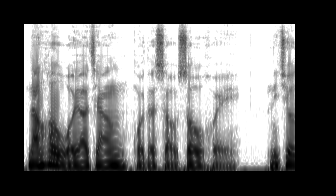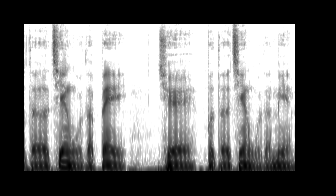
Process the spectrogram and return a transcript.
然后我要将我的手收回。你就得见我的背，却不得见我的面。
